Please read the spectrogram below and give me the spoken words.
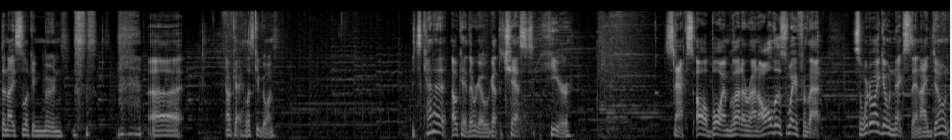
The nice looking moon. uh, okay, let's keep going. It's kind of... Okay, there we go. We got the chest here. Snacks. Oh boy, I'm glad I ran all this way for that. So where do I go next then? I don't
